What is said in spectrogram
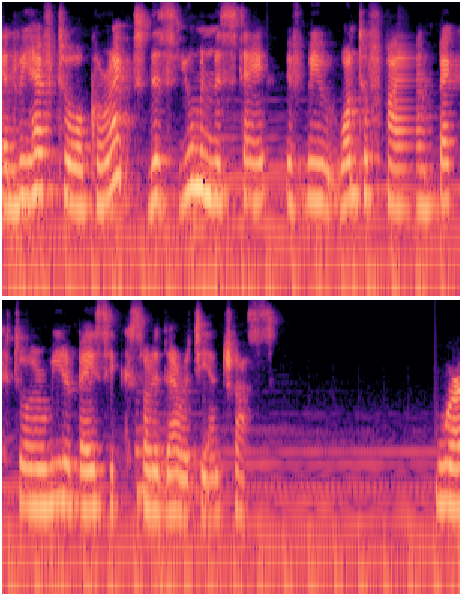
And we have to correct this human mistake if we want to find back to a real basic solidarity and trust. We're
